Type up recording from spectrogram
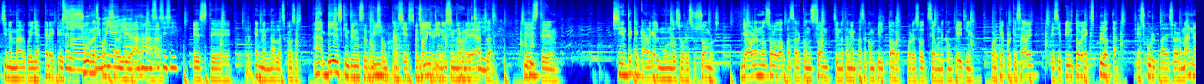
Sin embargo, ella cree que es su responsabilidad Ajá, ajá, Sí, sí, sí. este enmendar las cosas. Ah, Vi es quien tiene este trastorno. Así es. pensaba Vi que- tiene el síndrome de Sí. Atlas. Este siente que carga el mundo sobre sus hombros. Y ahora no solo va a pasar con Son, sino también pasa con Piltover. Por eso se une con Caitlyn. ¿Por qué? Porque sabe que si Piltover explota, es culpa de su hermana.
